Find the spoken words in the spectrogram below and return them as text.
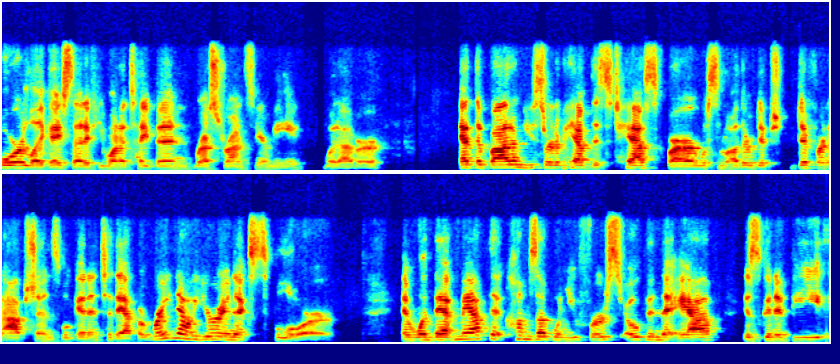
Or like I said, if you want to type in restaurants near me, whatever. At the bottom, you sort of have this taskbar with some other dip- different options. We'll get into that. But right now you're in Explorer. And when that map that comes up when you first open the app is going to be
